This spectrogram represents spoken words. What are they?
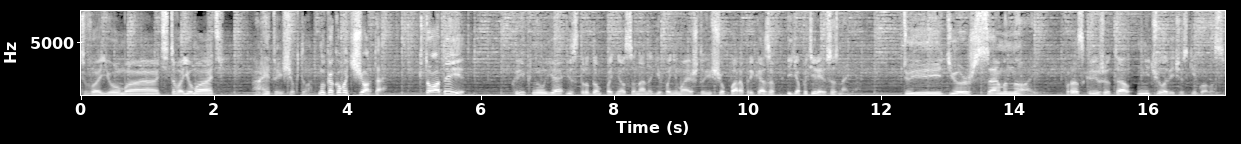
«Твою мать! Твою мать!» «А это еще кто? Ну какого черта? Кто ты?» Крикнул я и с трудом поднялся на ноги, понимая, что еще пара приказов, и я потеряю сознание. «Ты идешь со мной!» Проскрежетал нечеловеческий голос.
